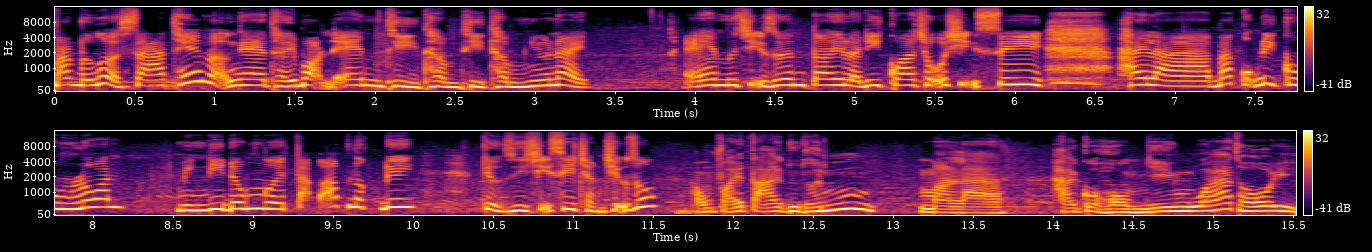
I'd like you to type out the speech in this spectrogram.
Bác đứng ở xa thế mà nghe thấy bọn em thì thầm thì thầm như này em với chị duyên tây là đi qua chỗ chị si hay là bác cũng đi cùng luôn. Mình đi đông người tạo áp lực đi. Kiểu gì chị si chẳng chịu giúp. Không phải tai tôi thính Mà là hai cô hồn nhiên quá thôi.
